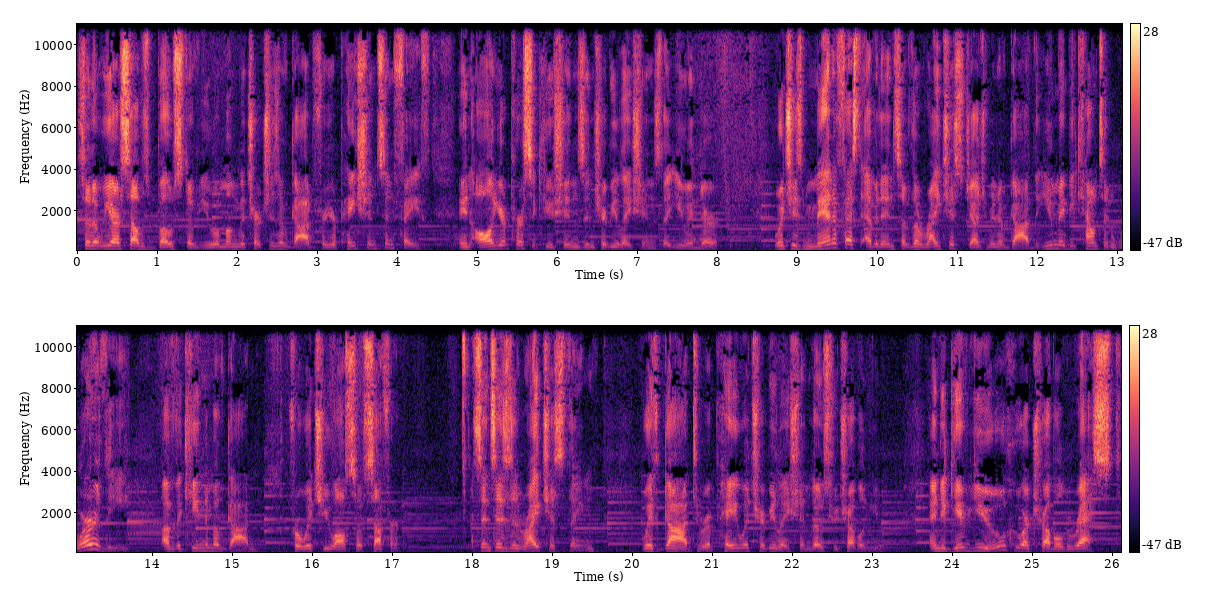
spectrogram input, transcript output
so that we ourselves boast of you among the churches of God for your patience and faith in all your persecutions and tribulations that you endure, which is manifest evidence of the righteous judgment of God, that you may be counted worthy of the kingdom of God, for which you also suffer. Since it is a righteous thing with God to repay with tribulation those who trouble you, and to give you who are troubled rest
